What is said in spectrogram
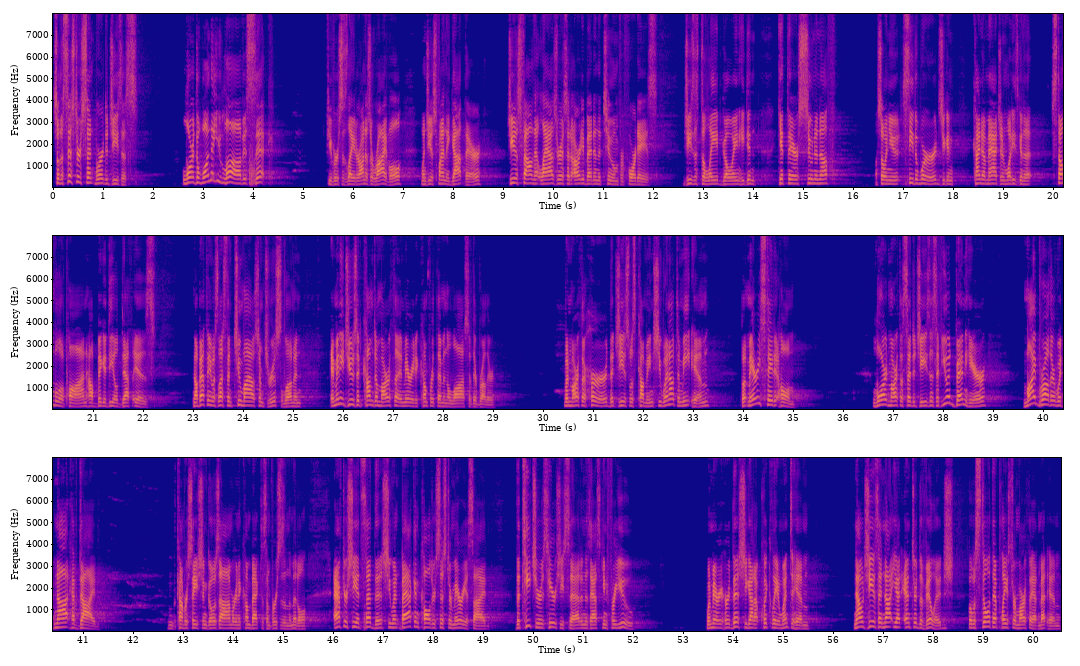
So the sisters sent word to Jesus Lord, the one that you love is sick. A few verses later, on his arrival, when Jesus finally got there, Jesus found that Lazarus had already been in the tomb for four days. Jesus delayed going. He didn't get there soon enough. So when you see the words, you can kind of imagine what he's going to stumble upon, how big a deal death is. Now, Bethany was less than two miles from Jerusalem, and, and many Jews had come to Martha and Mary to comfort them in the loss of their brother. When Martha heard that Jesus was coming, she went out to meet him, but Mary stayed at home. Lord, Martha said to Jesus, if you had been here, my brother would not have died. The conversation goes on. We're going to come back to some verses in the middle. After she had said this, she went back and called her sister Mary aside. The teacher is here, she said, and is asking for you. When Mary heard this, she got up quickly and went to him. Now Jesus had not yet entered the village, but was still at that place where Martha had met him.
